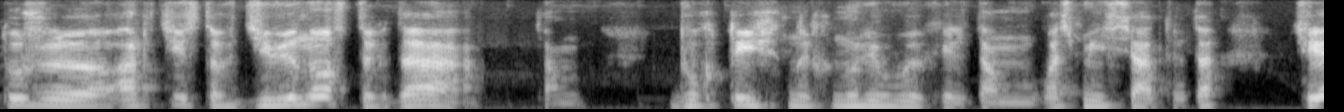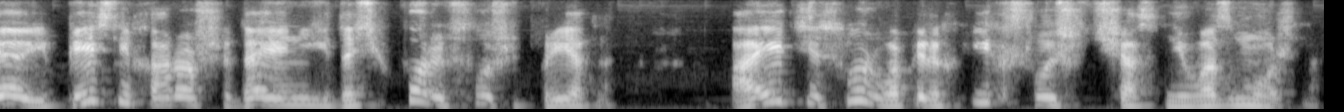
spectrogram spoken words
ту же артистов 90-х, да, там, 2000-х, нулевых или там 80-х, да, те и песни хорошие, да, и они их до сих пор их слушать приятно. А эти слушать, во-первых, их слышать сейчас невозможно.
